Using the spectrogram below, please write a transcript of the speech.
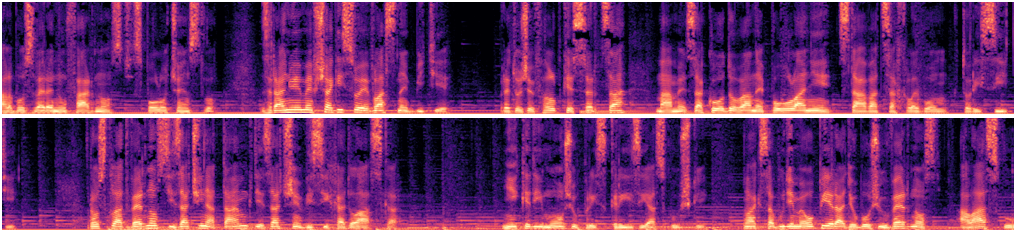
alebo zverenú farnosť, spoločenstvo. Zraňujeme však i svoje vlastné bytie, pretože v hĺbke srdca máme zakódované povolanie stávať sa chlebom, ktorý síti. Rozklad vernosti začína tam, kde začne vysychať láska. Niekedy môžu prísť krízy a skúšky, no ak sa budeme opierať o Božiu vernosť a lásku,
